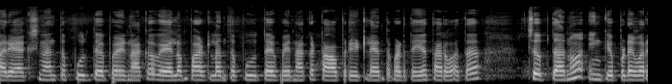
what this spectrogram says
మరి యాక్షన్ అంతా పూర్తయిపోయినాక వేలం పాటలు అంతా పూర్తయిపోయినాక టాప్ రేట్లు ఎంత పడతాయో తర్వాత చెప్తాను ఇంకెప్పటివరకు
